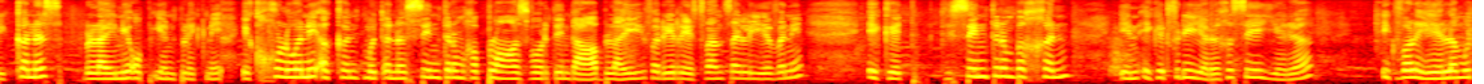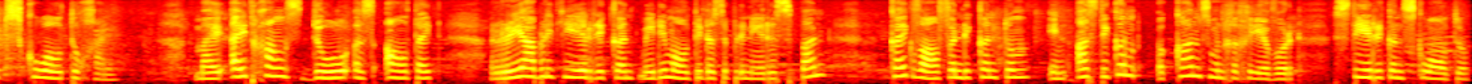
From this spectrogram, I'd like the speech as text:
Die kinders bly nie op een plek nie. Ek glo nie 'n kind moet in 'n sentrum geplaas word en daar bly vir die res van sy lewe nie. Ek het die sentrum begin en ek het vir die Here gesê, Here, ek wil hê hulle moet skool toe gaan. My uitgangsdoel is altyd rehabiliteer die kind met die multidissiplinêre span. Kyk waar vind die kind hom en as die kind 'n kans moet gegee word, stuur die kind skool toe.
